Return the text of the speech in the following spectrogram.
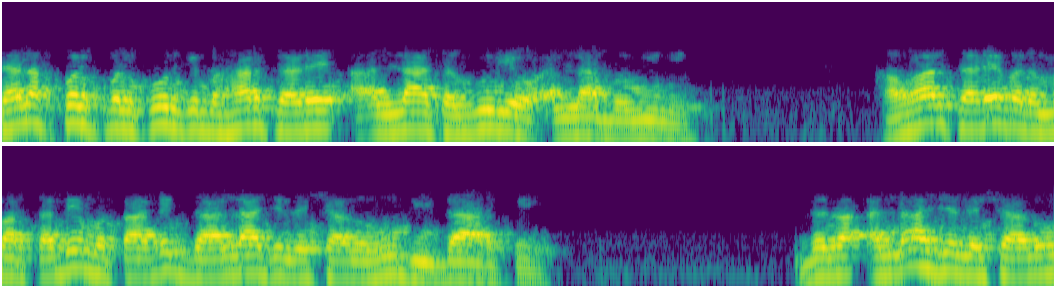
نه نه خپل خپل کور کې به هر سړی الله ته ګوري او الله به ویني هر سړی به د مرتبه مطابق د الله جل شانه دیدار کوي د الله جل شانه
